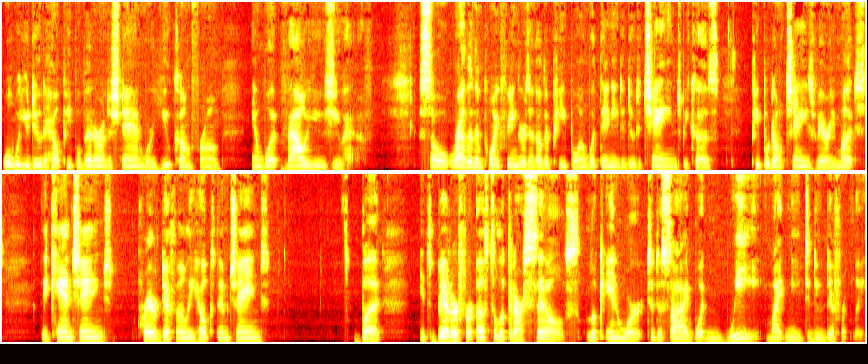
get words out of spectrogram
What will you do to help people better understand where you come from and what values you have. So rather than point fingers at other people and what they need to do to change, because people don't change very much, they can change. Prayer definitely helps them change. But it's better for us to look at ourselves, look inward to decide what we might need to do differently.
